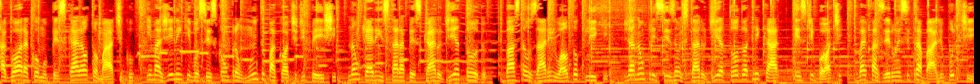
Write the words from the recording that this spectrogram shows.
Agora como pescar automático, imaginem que vocês compram muito pacote de peixe, não querem estar a pescar o dia todo, basta usarem o autoclique, já não precisam estar o dia todo a clicar, este bot, vai fazer esse trabalho por ti.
